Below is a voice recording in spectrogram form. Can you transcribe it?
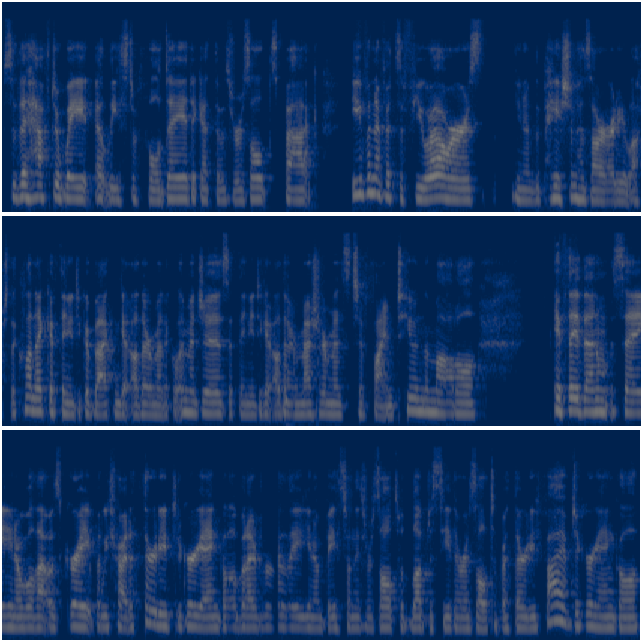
So they have to wait at least a full day to get those results back. Even if it's a few hours you know the patient has already left the clinic if they need to go back and get other medical images if they need to get other measurements to fine tune the model if they then say, you know, well, that was great, but we tried a 30 degree angle, but I'd really, you know, based on these results, would love to see the result of a 35 degree angle,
